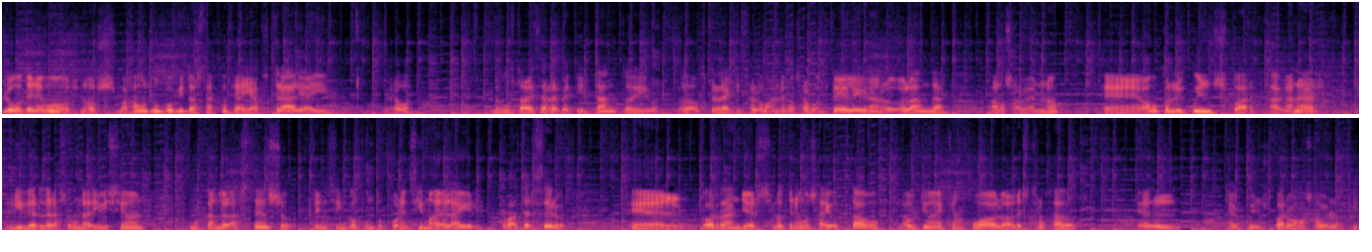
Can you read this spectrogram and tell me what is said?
Luego tenemos, nos bajamos un poquito hasta Escocia y Australia y, pero bueno, me gusta a veces repetir tanto y bueno, lo de Australia quizá lo mandemos algo en Telegram, lo de Holanda, vamos a ver, ¿no? Eh, vamos con el Queen's Park a ganar, líder de la segunda división, buscando el ascenso. Tiene 5 puntos por encima del Air, que va tercero. El Core Rangers lo tenemos ahí octavo. La última vez que han jugado lo ha destrozado el, el Queen's Park. Vamos a verlo aquí.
